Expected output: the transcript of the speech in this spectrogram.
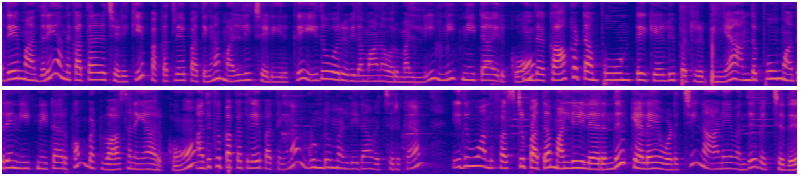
அதே மாதிரி அந்த கத்தாழை செடிக்கு பக்கத்துலேயே பார்த்தீங்கன்னா மல்லி செடி இருக்குது இது ஒரு விதமான ஒரு மல்லி. நீட் நீட்டாக இருக்கும். இந்த காக்கட்டாம் பூன்ட்டு கேள்விப்பட்டிருப்பீங்க. அந்த பூ மாதிரி நீட் நீட்டாக இருக்கும் பட் வாசனையாக இருக்கும். அதுக்கு பக்கத்துலேயே பார்த்தீங்கன்னா குண்டு மல்லி தான் வச்சுருக்கேன். இதுவும் அந்த ஃபஸ்ட்டு பார்த்தா மல்லியிலேருந்து கிளைய உடச்சி நானே வந்து வச்சது.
